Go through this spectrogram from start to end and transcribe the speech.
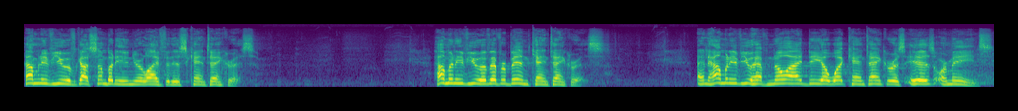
How many of you have got somebody in your life that is cantankerous? How many of you have ever been cantankerous? And how many of you have no idea what cantankerous is or means?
